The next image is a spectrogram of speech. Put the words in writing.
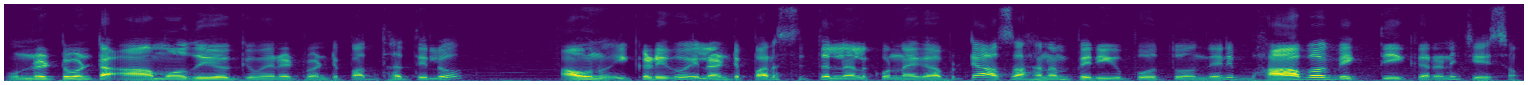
ఉన్నటువంటి ఆమోదయోగ్యమైనటువంటి పద్ధతిలో అవును ఇక్కడిగో ఇలాంటి పరిస్థితులు నెలకొన్నాయి కాబట్టి అసహనం పెరిగిపోతోంది అని భావ వ్యక్తీకరణ చేశాం.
